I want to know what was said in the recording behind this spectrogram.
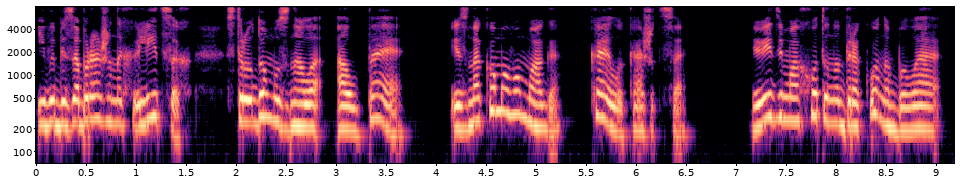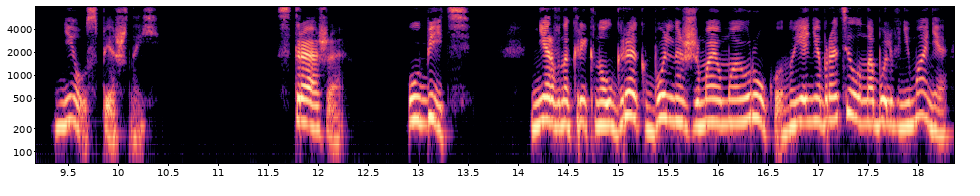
и в обезображенных лицах с трудом узнала Алтая — и знакомого мага, Кайла, кажется. Видимо, охота на дракона была неуспешной. «Стража! Убить!» — нервно крикнул Грег, больно сжимая мою руку, но я не обратила на боль внимания,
